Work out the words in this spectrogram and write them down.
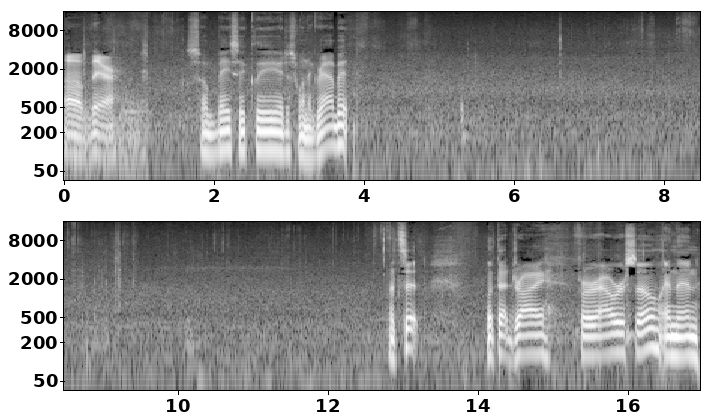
of there. So basically I just want to grab it that's it let that dry for an hour or so and then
